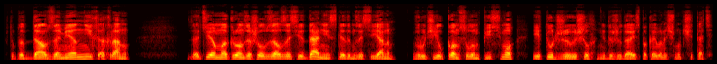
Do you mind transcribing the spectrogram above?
чтобы тот дал взамен них охрану. Затем Макрон зашел в зал заседаний следом за Сияном, вручил консулам письмо и тут же вышел, не дожидаясь, пока его начнут читать.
